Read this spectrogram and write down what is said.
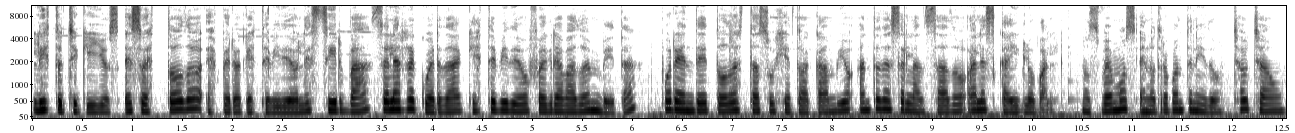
Listo chiquillos, eso es todo, espero que este video les sirva. Se les recuerda que este video fue grabado en beta, por ende todo está sujeto a cambio antes de ser lanzado al Sky Global. Nos vemos en otro contenido. Chau chau.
